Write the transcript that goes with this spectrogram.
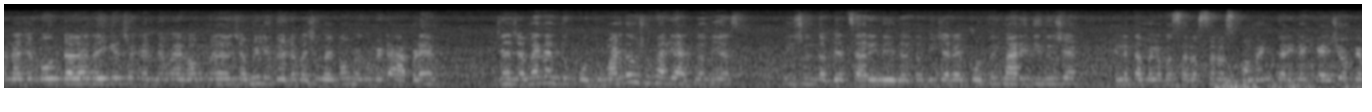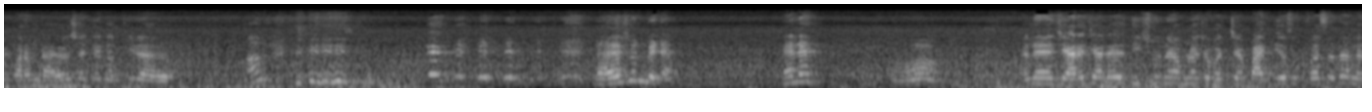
અને આજે બહુ ડાલા થઈ ગયા છે, કેમ કે મેં જમી લીધું એટલે પછી મેં કહું મેં કહું, બેટા, આપણે જ્યાં જમે ને તું પોતું મારી દઉં છું ખાલી આજનો દિવસ. બીજું તબિયત સારી નહીં તો બિચારાએ પોતું મારી દીધું છે. એટલે તમે લોકો સરસ સરસ કોમેન્ટ કરીને કહેજો કે પરમ ડાયો છે કે નથી ડાયો. હા? ડાયો છો ને બેટા? હે ને? હા. અને જ્યારે જ્યારે દીશુને હમણાં જો વચ્ચે પાંચ દિવસ ઉપવાસ હતા ને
